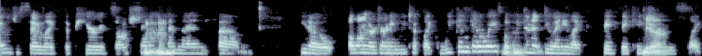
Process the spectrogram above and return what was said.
I would just say like the pure exhaustion, mm-hmm. and then um, you know along our journey we took like weekend getaways, but mm-hmm. we didn't do any like big vacations, yeah. like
